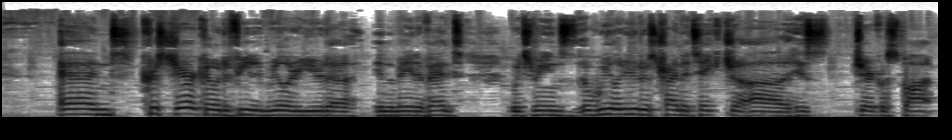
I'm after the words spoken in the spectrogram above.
and Chris Jericho defeated Wheeler Yuta in the main event, which means the Wheeler Yuta is trying to take uh, his Jericho spot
